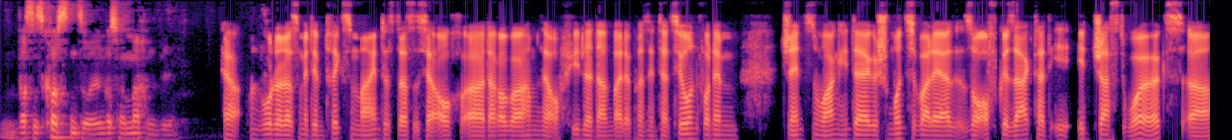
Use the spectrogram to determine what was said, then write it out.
was es kosten soll und was man machen will. Ja, und wo du das mit dem Tricksen meintest, das ist ja auch, äh, darüber haben ja auch viele dann bei der Präsentation von dem Jensen Wang hinterher geschmunzelt, weil er so oft gesagt hat, it just works. Äh,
